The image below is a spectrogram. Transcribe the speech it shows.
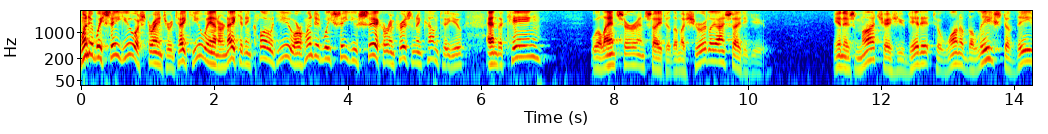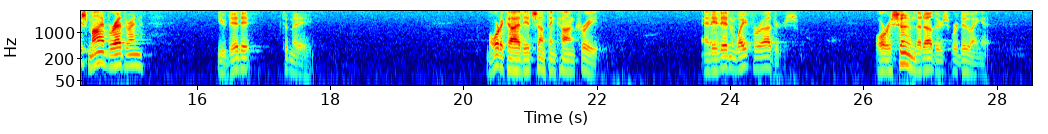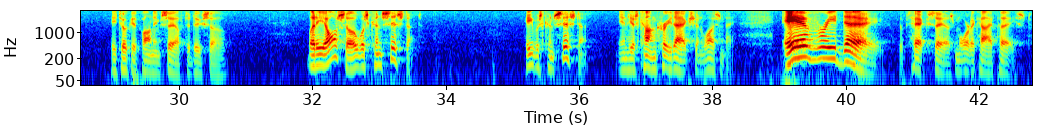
When did we see you a stranger and take you in, or naked and clothe you? Or when did we see you sick or in prison and come to you? And the king will answer and say to them, Assuredly I say to you, inasmuch as you did it to one of the least of these my brethren, you did it to me. Mordecai did something concrete, and he didn't wait for others or assume that others were doing it. He took it upon himself to do so. But he also was consistent. He was consistent in his concrete action, wasn't he? Every day, the text says, Mordecai paced.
